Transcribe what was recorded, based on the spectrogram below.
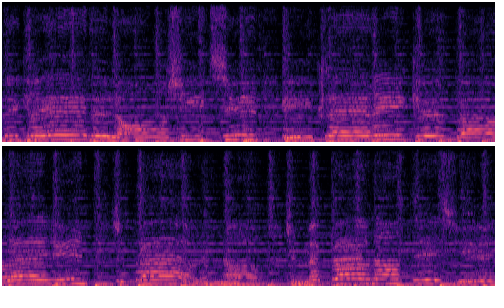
degrés de longitude éclairés que par la lune, je parle me parle dans tes yeux.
